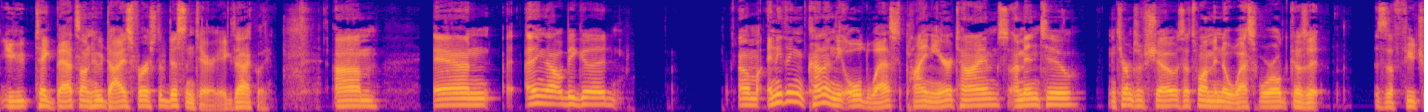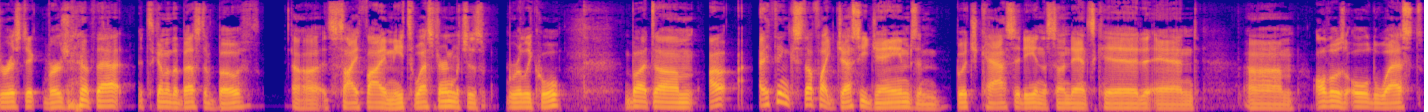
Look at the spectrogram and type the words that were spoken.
you take bets on who dies first of dysentery? Exactly. Um, and I think that would be good. Um, anything kind of in the old west pioneer times, I'm into in terms of shows. That's why I'm into Westworld because it is a futuristic version of that. It's kind of the best of both. Uh, it's sci-fi meets western, which is really cool. But um, I, I think stuff like Jesse James and Butch Cassidy and the Sundance Kid and um, all those old west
